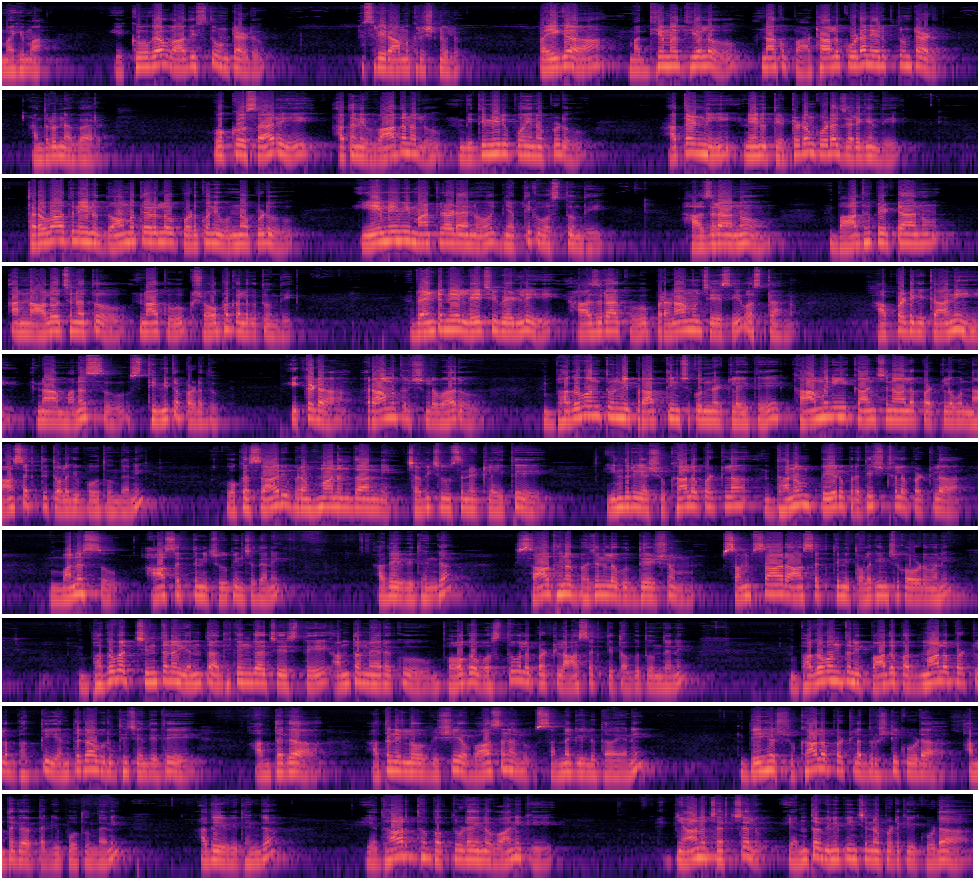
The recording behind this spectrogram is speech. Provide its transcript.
మహిమ ఎక్కువగా వాదిస్తూ ఉంటాడు. శ్రీరామకృష్ణులు పైగా మధ్య మధ్యలో నాకు పాఠాలు కూడా నేర్పుతుంటాడు. అందరూ నవ్వారు. ఒక్కోసారి అతని వాదనలు మితిమీరిపోయినప్పుడు అతన్ని నేను తిట్టడం కూడా జరిగింది. తరువాత నేను దోమతెరలో పడుకొని ఉన్నప్పుడు ఏమేమి మాట్లాడానో జ్ఞప్తికి వస్తుంది. హాజరాను బాధ పెట్టాను అన్న ఆలోచనతో నాకు క్షోభ కలుగుతుంది. వెంటనే లేచి వెళ్ళి హాజరాకు ప్రణామం చేసి వస్తాను. అప్పటికి కానీ నా మనస్సు స్థిమితపడదు. ఇక్కడ రామకృష్ణుల వారు భగవంతుణ్ణి ప్రాప్తించుకున్నట్లయితే కామనీ కాంచనాల పట్ల ఉన్న ఆసక్తి తొలగిపోతుందని ఒకసారి బ్రహ్మానందాన్ని చవి చూసినట్లయితే ఇంద్రియ సుఖాల పట్ల ధనం పేరు ప్రతిష్టల పట్ల మనస్సు ఆసక్తిని చూపించదని అదేవిధంగా సాధన భజనల ఉద్దేశం సంసార ఆసక్తిని తొలగించుకోవడం అని భగవత్ చింతన ఎంత అధికంగా చేస్తే అంత మేరకు భోగ వస్తువుల పట్ల ఆసక్తి తగ్గుతుందని భగవంతుని పాద పద్మాల పట్ల భక్తి ఎంతగా వృద్ధి చెందితే అంతగా అతనిలో విషయ వాసనలు సన్నగిల్లుతాయని దేహ సుఖాల పట్ల దృష్టి కూడా అంతగా తగ్గిపోతుందని అదేవిధంగా యథార్థ భక్తుడైన వానికి జ్ఞాన చర్చలు ఎంత వినిపించినప్పటికీ కూడా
